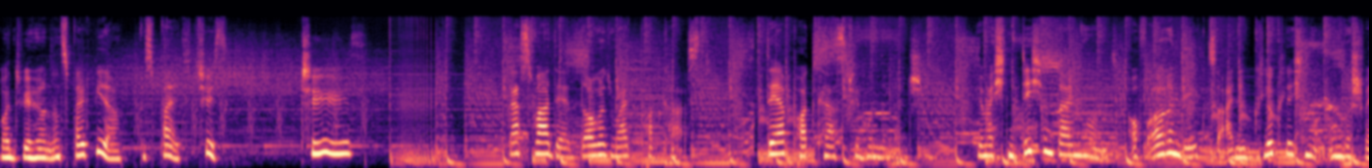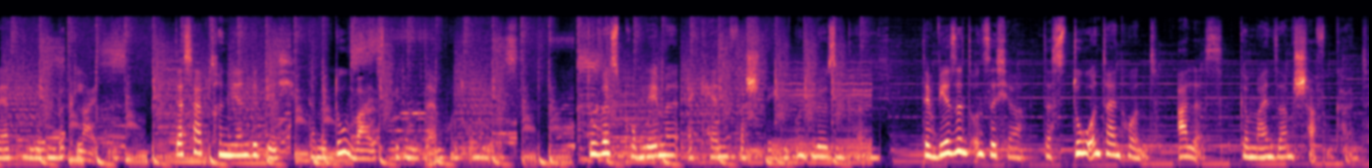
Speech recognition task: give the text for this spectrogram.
und wir hören uns bald wieder. Bis bald. Tschüss. Tschüss. Das war der Dogged Ride Podcast. Der Podcast für Hundemenschen. Wir möchten dich und deinen Hund auf eurem Weg zu einem glücklichen und unbeschwerten Leben begleiten. Deshalb trainieren wir dich, damit du weißt, wie du mit deinem Hund umgehst. Du wirst Probleme erkennen, verstehen und lösen können. Denn wir sind uns sicher, dass du und dein Hund alles gemeinsam schaffen könnt.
